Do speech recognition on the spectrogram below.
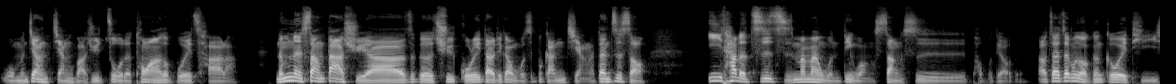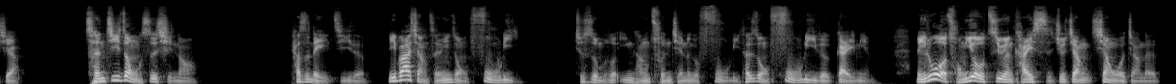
我们这样讲法去做的，通常都不会差啦。能不能上大学啊？这个去国立大学干，我是不敢讲了。但至少依他的资质慢慢稳定往上是跑不掉的啊。在这边我跟各位提一下，成绩这种事情哦，它是累积的。你把它想成一种复利，就是我们说银行存钱那个复利，它是这种复利的概念。你如果从幼稚园开始就这样，像我讲的，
